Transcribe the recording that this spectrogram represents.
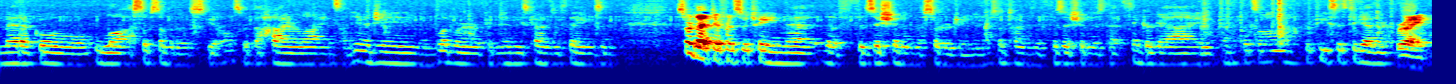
medical loss of some of those skills with the high reliance on imaging and blood work and, and these kinds of things. And sort of that difference between the, the physician and the surgeon. You know, sometimes the physician is that thinker guy who kind of puts all the pieces together, Right.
